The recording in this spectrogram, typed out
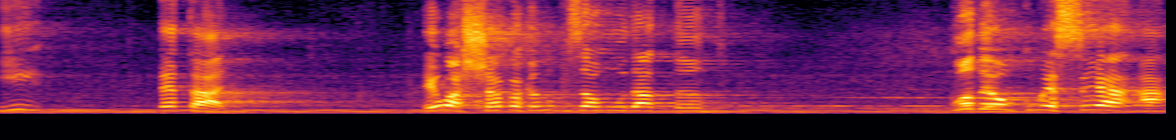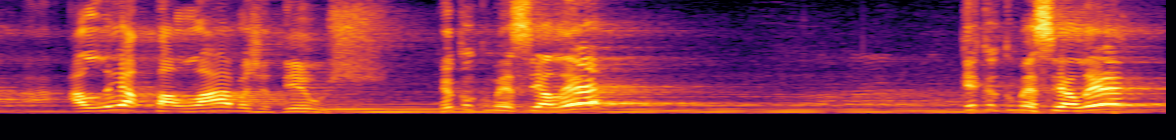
E, detalhe, eu achava que eu não precisava mudar tanto. Quando eu comecei a, a a ler a palavra de Deus. O que, que eu comecei a ler? O que, que eu comecei a ler?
